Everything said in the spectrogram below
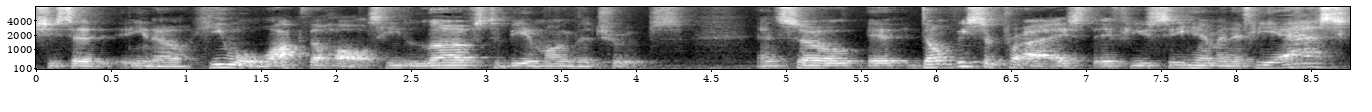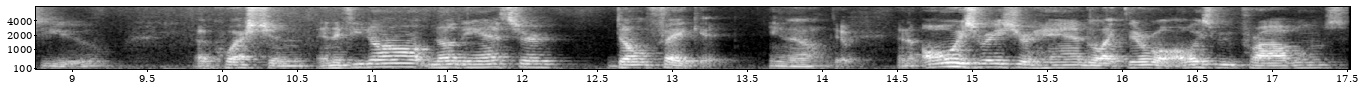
she said you know he will walk the halls he loves to be among the troops and so it, don't be surprised if you see him and if he asks you a question and if you don't know the answer don't fake it you know Yep. and always raise your hand like there will always be problems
